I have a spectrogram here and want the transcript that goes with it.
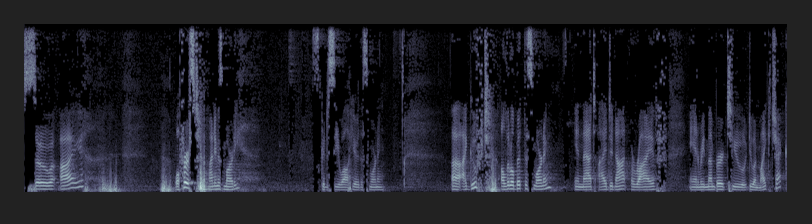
So, I. Well, first, my name is Marty. It's good to see you all here this morning. Uh, I goofed a little bit this morning in that I did not arrive and remember to do a mic check.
